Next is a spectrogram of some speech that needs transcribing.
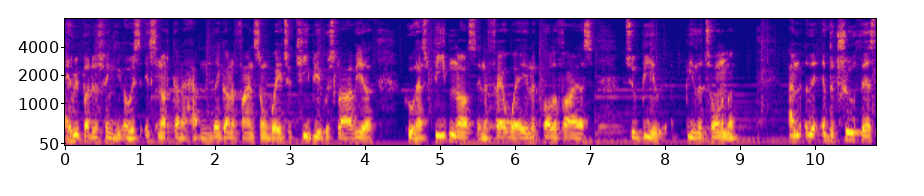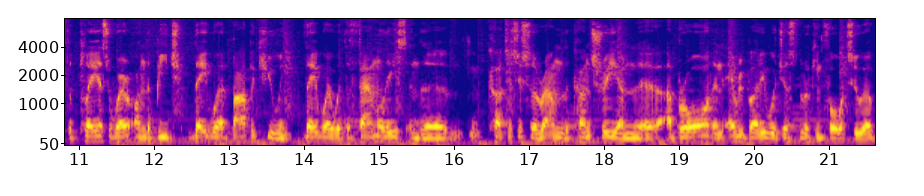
everybody was thinking, oh, it's, it's not going to happen. They're going to find some way to keep Yugoslavia, who has beaten us in a fair way in the qualifiers, to be, be in the tournament. And the, the truth is, the players were on the beach. They were barbecuing. They were with the families in the cottages around the country and uh, abroad, and everybody were just looking forward to a,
